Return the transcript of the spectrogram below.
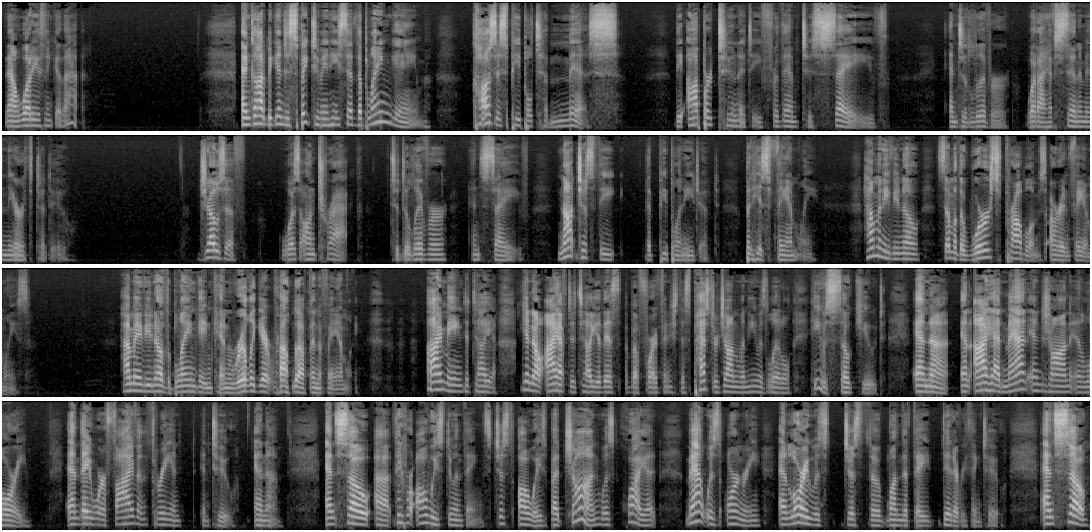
Now, what do you think of that? And God began to speak to me, and He said, The blame game causes people to miss the opportunity for them to save and deliver what I have sent him in the earth to do. Joseph was on track to deliver and save not just the, the people in Egypt, but his family. How many of you know some of the worst problems are in families? How many of you know the blame game can really get riled up in a family? I mean, to tell you, you know, I have to tell you this before I finish this. Pastor John, when he was little, he was so cute, and uh, and I had Matt and John and Lori, and they were five and three and, and two, and uh, and so uh, they were always doing things, just always. But John was quiet, Matt was ornery, and Lori was just the one that they did everything to, and so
